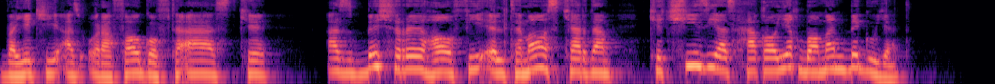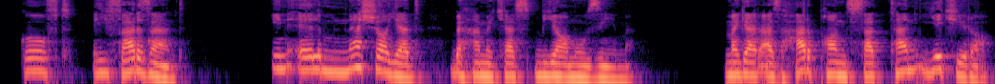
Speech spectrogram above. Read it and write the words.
و یکی از عرفا گفته است که از بشر حافی التماس کردم که چیزی از حقایق با من بگوید. گفت ای فرزند این علم نشاید به همه کس بیاموزیم مگر از هر پانصد تن یکی را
